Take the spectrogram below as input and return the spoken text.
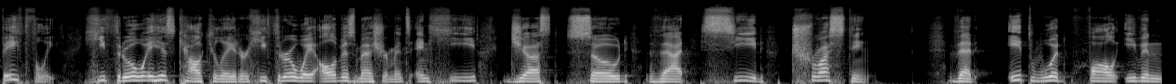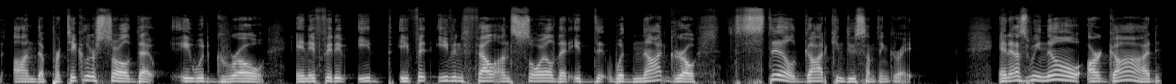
faithfully. He threw away his calculator, he threw away all of his measurements, and he just sowed that seed, trusting that it would fall even on the particular soil that it would grow and if it, it if it even fell on soil that it would not grow still god can do something great and as we know our god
